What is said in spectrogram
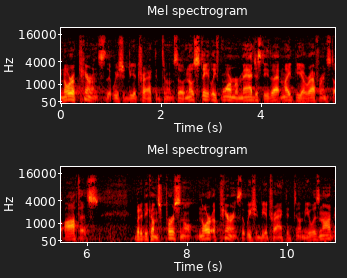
Nor appearance that we should be attracted to him. So, no stately form or majesty. That might be a reference to office, but it becomes personal. Nor appearance that we should be attracted to him. He was not.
